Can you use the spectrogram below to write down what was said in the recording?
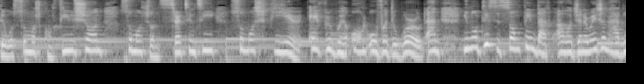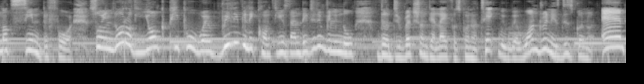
There was so much confusion, so much uncertainty, so much fear everywhere, all over the world. And you know, this is something that our generation had not seen before. So a lot of young people were really, really confused and they didn't really know the direction their life was going to take. We were wondering, is this going to end?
